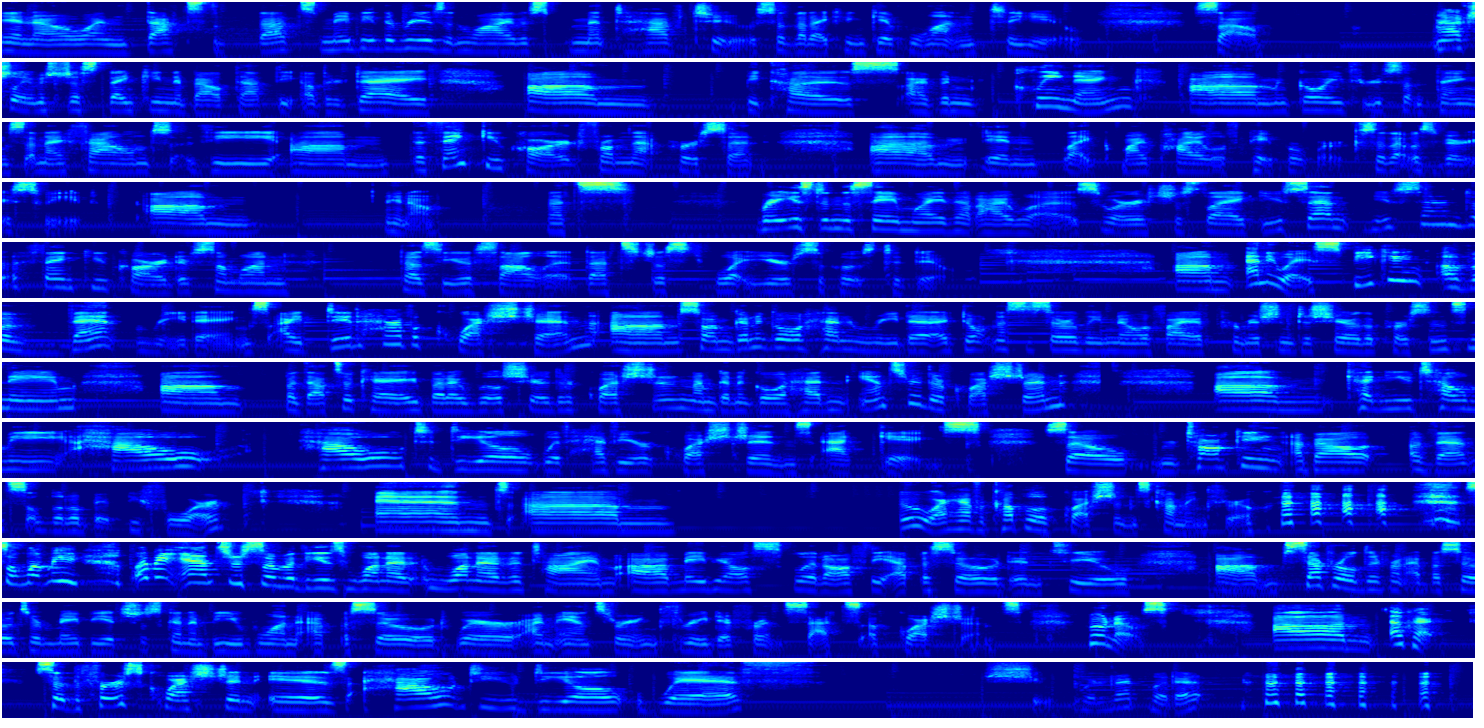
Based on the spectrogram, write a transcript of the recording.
you know and that's the that's maybe the reason why i was meant to have two so that i can give one to you. So actually i was just thinking about that the other day. Um because I've been cleaning, um, going through some things, and I found the um, the thank you card from that person um, in like my pile of paperwork. So that was very sweet. Um, you know, that's raised in the same way that I was, where it's just like you send you send a thank you card if someone does you a solid. That's just what you're supposed to do. Um, anyway, speaking of event readings, I did have a question. Um, so I'm going to go ahead and read it. I don't necessarily know if I have permission to share the person's name, um, but that's okay. But I will share their question. I'm going to go ahead and answer their question. Um, can you tell me how how to deal with heavier questions at gigs. So we are talking about events a little bit before, and um, Ooh, I have a couple of questions coming through. so let me let me answer some of these one at one at a time. Uh, maybe I'll split off the episode into um, several different episodes, or maybe it's just going to be one episode where I'm answering three different sets of questions. Who knows? Um, okay, so the first question is: How do you deal with? Shoot, where did I put it?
